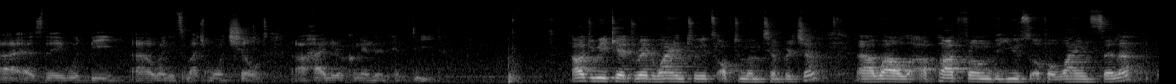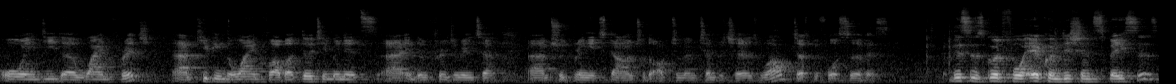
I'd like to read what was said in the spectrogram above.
as they would be when it's much more chilled highly recommended indeed. How do we get red wine to its optimum temperature? Uh, well, apart from the use of a wine cellar or indeed a wine fridge, um, keeping the wine for about 30 minutes uh, in the refrigerator um, should bring it down to the optimum temperature as well, just before service. This is good for air-conditioned spaces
